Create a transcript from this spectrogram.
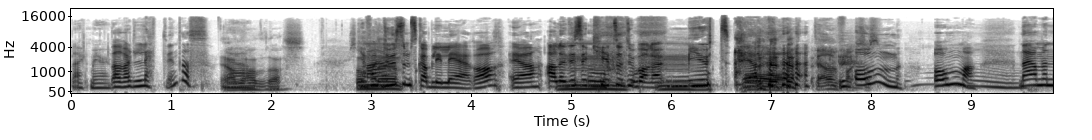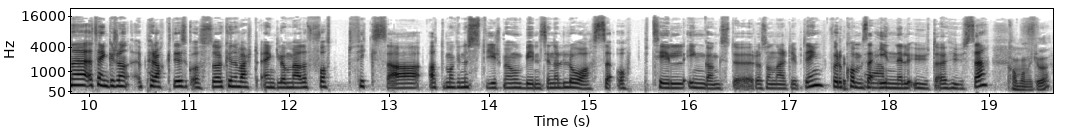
Black Mirror. det hadde vært lettvint, ass. Ja, det hadde det, ass. Ja, Sånn, men eh, du som skal bli lærer. Ja. Alle disse kidsa du bare mute. Hadde faktisk Om! Om, da. Nei, men eh, jeg tenker sånn Praktisk også kunne vært egentlig om jeg hadde fått fiksa at man kunne styrt med mobilen sin og låse opp til inngangsdør og sånne type ting. For å komme seg inn eller ut av huset. Kan man ikke det?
